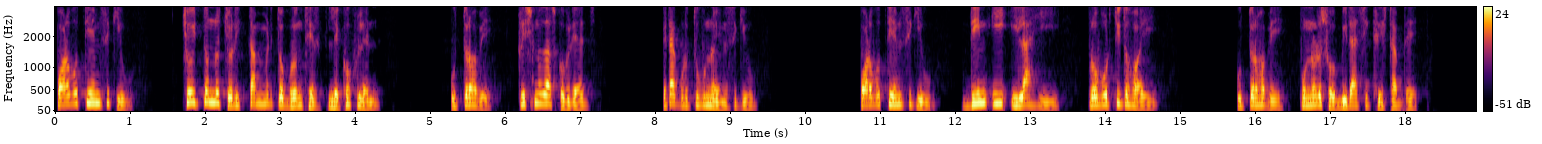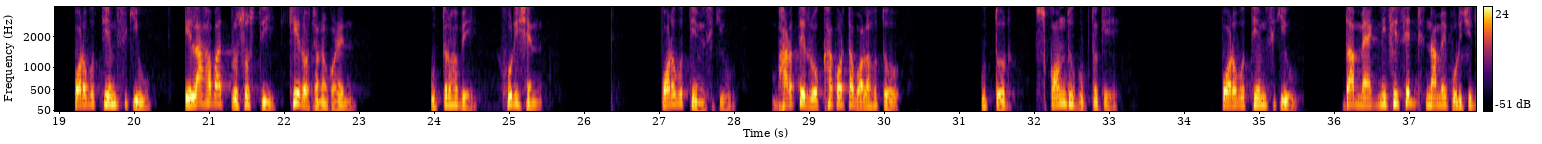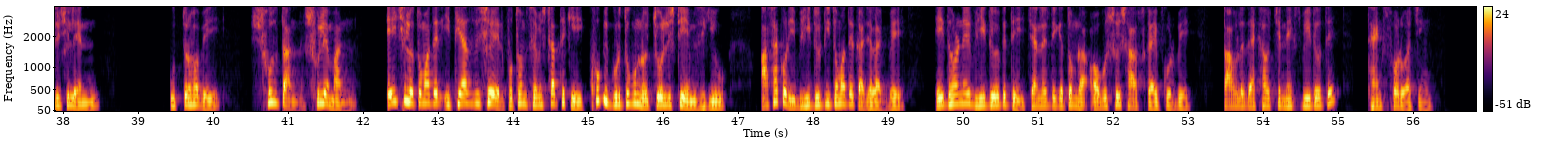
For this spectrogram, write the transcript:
পরবর্তী এমসিকিউ চৈতন্য চরিতামৃত গ্রন্থের লেখক হলেন, উত্তর হবে কৃষ্ণদাস কবিরাজ। এটা গুরুত্বপূর্ণ এমসিকিউ পরবর্তী এমসিকিউ দিন ই ইলাহি প্রবর্তিত হয়, উত্তর হবে পনেরোশো বিরাশি খ্রিস্টাব্দে। পরবর্তী এমসিকিউ এলাহাবাদ প্রশস্তি কে রচনা করেন? উত্তর হবে হরিসেন। পরবর্তী এমসিকিউ ভারতের রক্ষাকর্তা বলা হতো উত্তর স্কন্ধগুপ্তকে। পরবর্তী এমসিকিউ। দ্য ম্যাগনিফিসেন্ট নামে পরিচিত ছিলেন। উত্তর হবে সুলতান সুলেমান। এই ছিল তোমাদের ইতিহাস বিষয়ের প্রথম সেমিস্টার থেকে খুবই গুরুত্বপূর্ণ চল্লিশটি এমসিকিউ। আশা করি ভিডিওটি তোমাদের কাজে লাগবে। এই ধরনের ভিডিও পেতে চ্যানেলটিকে তোমরা অবশ্যই সাবস্ক্রাইব করবে। তাহলে দেখা হচ্ছে নেক্সট ভিডিওতে থ্যাংকস ফর ওয়াচিং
